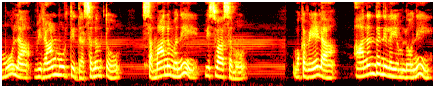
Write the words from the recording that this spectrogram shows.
మూల విరాణ్మూర్తి దర్శనంతో సమానమని విశ్వాసము. ఒకవేళ ఆనంద నిలయంలోని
